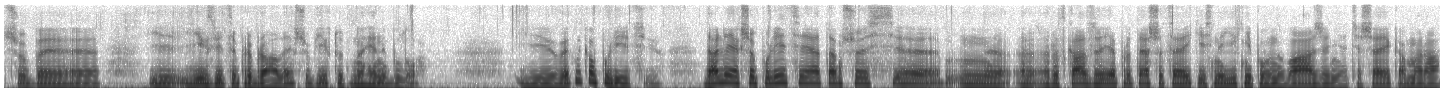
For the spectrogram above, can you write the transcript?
щоб і- їх звідси прибрали, щоб їх тут ноги не було. І викликав поліцію. Далі, якщо поліція там щось е, е, розказує про те, що це якісь не їхні повноваження чи ще яка мара,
